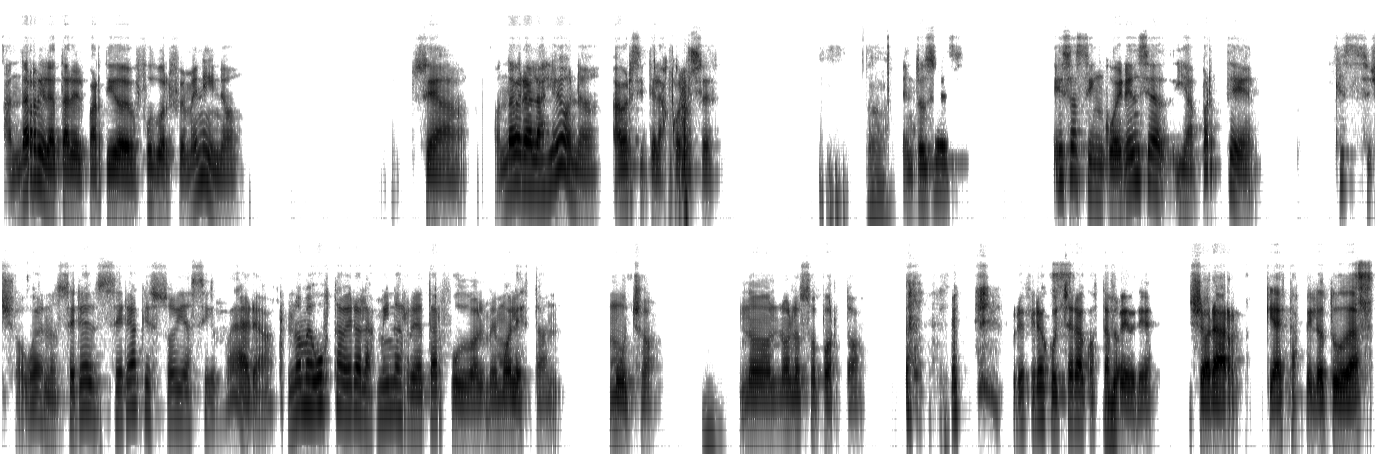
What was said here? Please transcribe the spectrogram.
anda a relatar el partido de fútbol femenino. O sea, anda a ver a las leonas, a ver si te las conoces. Entonces, esas incoherencias, y aparte, qué sé yo, bueno, ¿será, será que soy así rara. No me gusta ver a las minas relatar fútbol, me molestan mucho. Mm. No, no lo soporto. Prefiero escuchar a Costa Febre llorar que a estas pelotudas.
